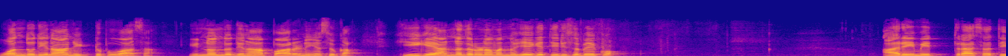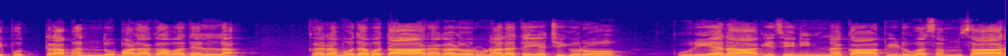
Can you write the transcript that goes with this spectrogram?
ಒಂದು ದಿನ ನಿಟ್ಟುಪವಾಸ, ಇನ್ನೊಂದು ದಿನ ಪಾರಣೆಯ ಸುಖ. ಹೀಗೆ ಅನ್ನದ ಋಣವನ್ನು ಹೇಗೆ ತೀರಿಸಬೇಕೋ? ಅರಿಮಿತ್ರ ಸತಿಪುತ್ರ ಬಂಧು ಬಳಗವದೆಲ್ಲ ಕರಮುದವತಾರಗಳು ಋಣಲತೆಯ ಚಿಗುರೋ, ಕುರಿಯನಾಗಿಸಿ ನಿನ್ನ ಕಾಪಿಡುವ ಸಂಸಾರ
